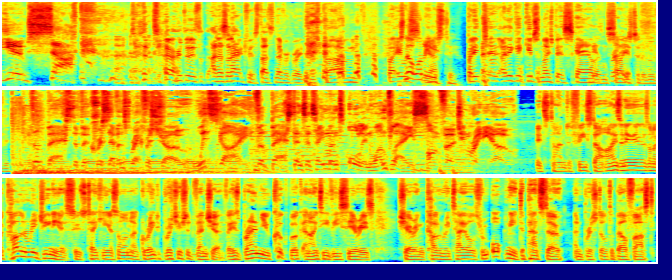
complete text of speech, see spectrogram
"You suck." to her, to this- and as an actress, that's never great news. But um, but it It's was, not what they yeah. used to. But it, it, I think it gives a nice bit of scale It's and brilliant. size to the movie. The best of the Chris Evans Breakfast Show with Sky. The best entertainment all in one place on Virgin Radio. It's time to feast our eyes and ears on a culinary genius who's taking us on a great British adventure for his brand new cookbook and ITV series, sharing culinary tales from Orkney to Padstow and Bristol to Belfast,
